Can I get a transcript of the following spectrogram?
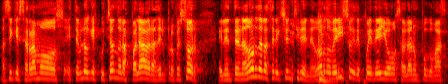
así que cerramos este bloque escuchando las palabras del profesor, el entrenador de la selección chilena, Eduardo Berizo, y después de ello vamos a hablar un poco más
